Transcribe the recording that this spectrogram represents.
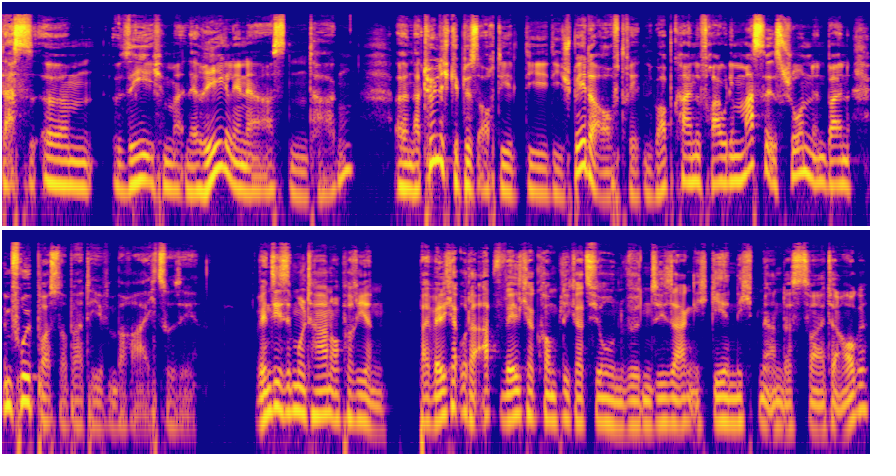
Das ähm, sehe ich in der Regel in den ersten Tagen. Äh, natürlich gibt es auch die, die, die später auftreten, überhaupt keine Frage. Die Masse ist schon in, bei, im frühpostoperativen Bereich zu sehen. Wenn Sie simultan operieren, bei welcher oder ab welcher Komplikation würden Sie sagen, ich gehe nicht mehr an das zweite Auge?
